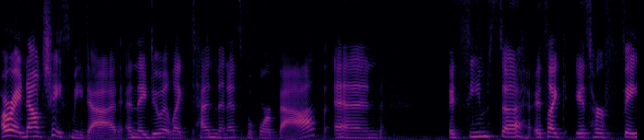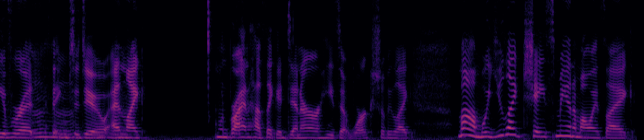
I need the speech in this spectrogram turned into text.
"All right, now chase me, dad." And they do it like 10 minutes before bath and it seems to it's like it's her favorite thing mm-hmm. to do. And mm-hmm. like when Brian has like a dinner or he's at work, she'll be like, "Mom, will you like chase me?" And I'm always like,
